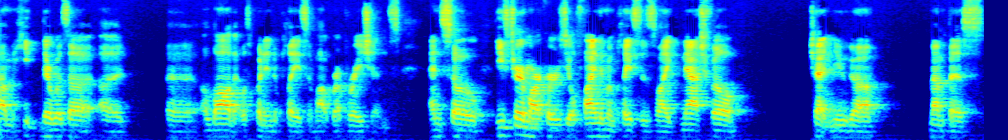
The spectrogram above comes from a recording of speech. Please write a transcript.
um, he, there was a, a, a, law that was put into place about reparations. And so these terror markers you'll find them in places like nashville chattanooga memphis.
